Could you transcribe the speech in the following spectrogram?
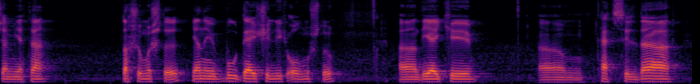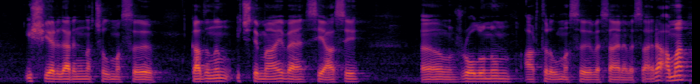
cəmiyyətə daşımışdı. Yəni bu dəyişiklik olmuşdu. Deyək ki, təhsildə, iş yerlərinin açılması, qadının ictimai və siyasi rolunun artırılması və s. və s. Amma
